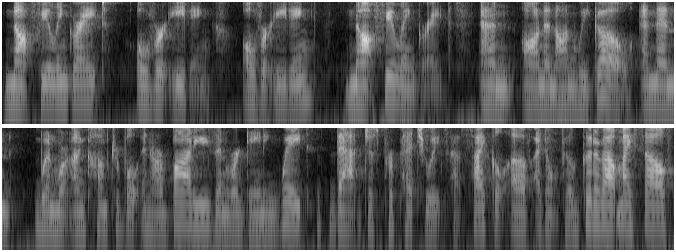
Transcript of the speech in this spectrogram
not feeling great, overeating, overeating, not feeling great, and on and on we go. And then when we're uncomfortable in our bodies and we're gaining weight, that just perpetuates that cycle of I don't feel good about myself.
